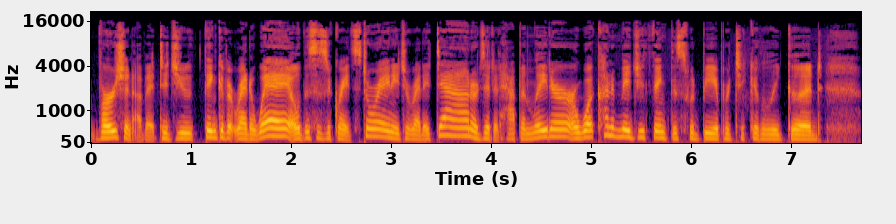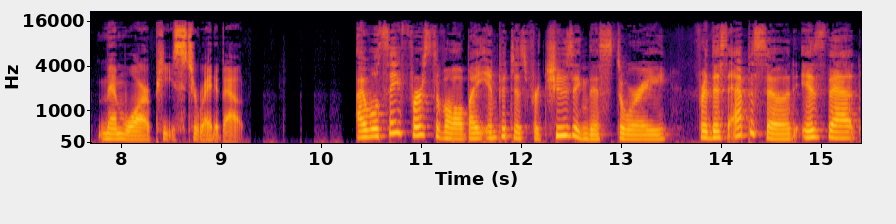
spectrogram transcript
version of it? Did you think of it right away? Oh, this is a great story. I need to write it down. Or did it happen later? Or what kind of made you think this would be a particularly good memoir piece to write about? I will say, first of all, my impetus for choosing this story for this episode is that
